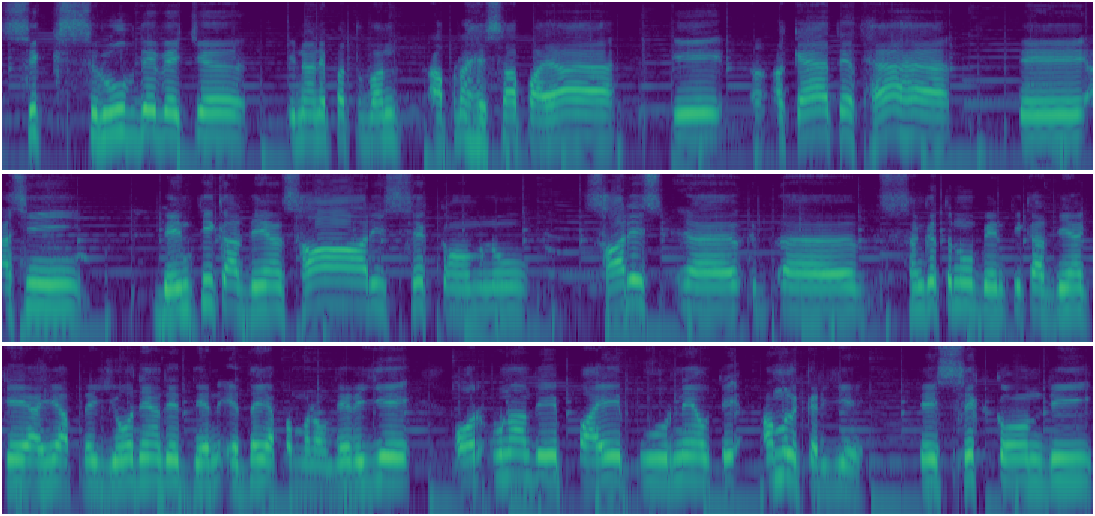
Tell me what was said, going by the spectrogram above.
ਸਿੱਖ ਸਰੂਪ ਦੇ ਵਿੱਚ ਇਹਨਾਂ ਨੇ ਪਤਵੰਤ ਆਪਣਾ ਹਿੱਸਾ ਪਾਇਆ ਹੈ ਇਹ ਅ- ਅਕੈਤ ਥੈ ਹੈ ਤੇ ਅਸੀਂ ਬੇਨਤੀ ਕਰਦੇ ਹਾਂ ਸਾਰੀ ਸਿੱਖ ਕੌਮ ਨੂੰ ਸਾਰੇ ਸੰਗਤ ਨੂੰ ਬੇਨਤੀ ਕਰਦੇ ਹਾਂ ਕਿ ਅਸੀਂ ਆਪਣੇ ਯੋਧਿਆਂ ਦੇ ਦਿਨ ਇਦਾਂ ਹੀ ਆਪਾਂ ਮਨਾਉਂਦੇ ਰਹੀਏ ਔਰ ਉਹਨਾਂ ਦੇ ਪਾਏ ਪੂਰਨਿਆਂ ਉੱਤੇ ਅਮਲ ਕਰੀਏ ਤੇ ਸਿੱਖ ਕੌਮ ਦੀ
